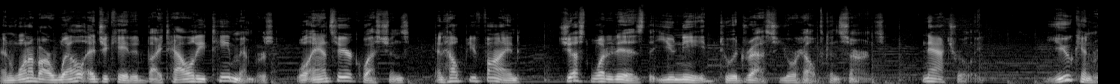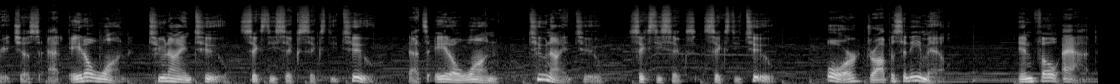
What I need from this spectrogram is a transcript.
and one of our well educated Vitality team members will answer your questions and help you find just what it is that you need to address your health concerns naturally. You can reach us at 801 292 6662. That's 801 292 6662. Or drop us an email info at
